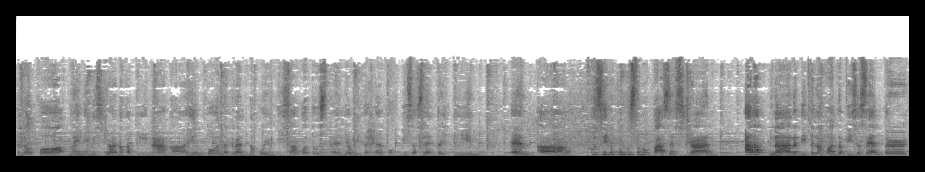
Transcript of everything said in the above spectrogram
Hello po, my name is Joanna Katrina. Ah, yun po, nag-grant na po yung visa ko to Australia with the help of Visa Center team. And um, kung sino pong gusto magpa-assess dyan, arap na, nandito lang po ang the Visa Center.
